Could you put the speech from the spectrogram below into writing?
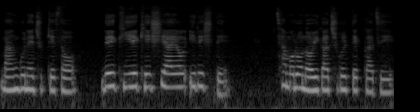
만군의 주께서 내 귀에 계시하여 이르시되 참으로 너희가 죽을 때까지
